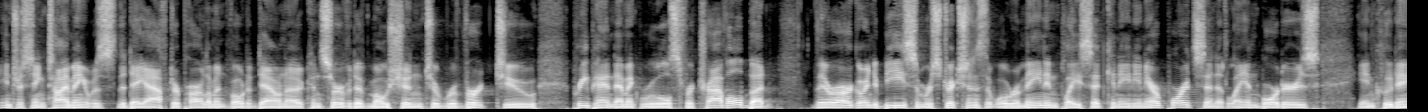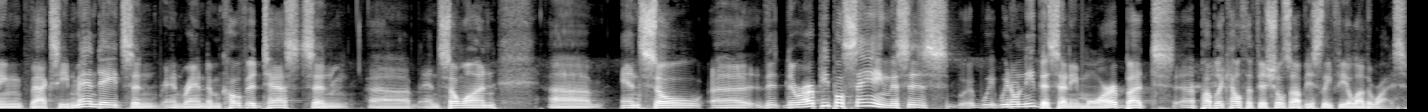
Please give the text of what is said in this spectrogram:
interesting timing. It was the day after Parliament voted down a conservative motion to revert to pre-pandemic rules for travel, but there are going to be some restrictions that will remain in place at Canadian airports and at land borders, including vaccine mandates and, and random COVID tests and uh, and so on. Um, and so uh, th- there are people saying this is we, we don't need this anymore, but uh, public health officials obviously feel otherwise.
